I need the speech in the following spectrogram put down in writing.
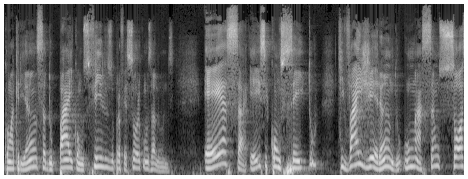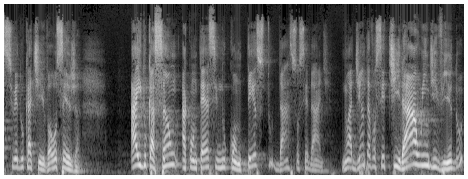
com a criança, do pai com os filhos, do professor com os alunos. É essa, é esse conceito que vai gerando uma ação socioeducativa, ou seja, a educação acontece no contexto da sociedade. Não adianta você tirar o indivíduo,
